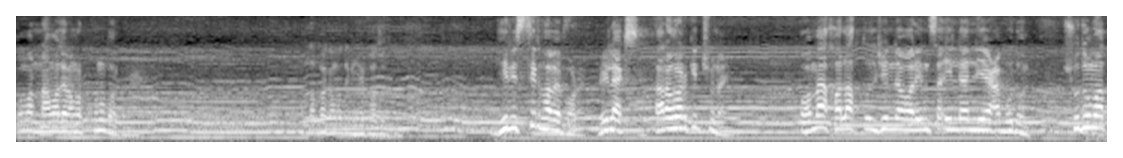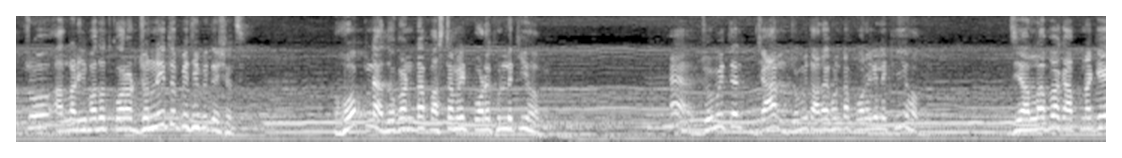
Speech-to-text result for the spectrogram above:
তোমার নামাজের আমার কোনো দরকার নেই। আল্লাহ আমাদের হেফাজত। ধীর স্থির ভাবে পড়ে, রিল্যাক্স তার হওয়ার কিছু নাই। ওমা খালাকুল জিন্না ওয়াল ইনসা ইল্লা লিয়াবুদুন। শুধুমাত্র আল্লাহর ইবাদত করার জন্যই তো পৃথিবীতে এসেছে। হোক না, দোকানটা পাঁচটা মিনিট পরে খুললে কি হবে? হ্যাঁ জমিতে যান, জমিতে আধা ঘণ্টা পরে গেলে কি হবে? যে আল্লাহ আপনাকে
